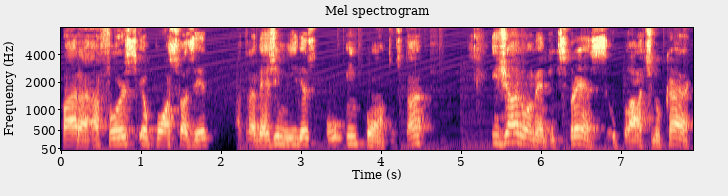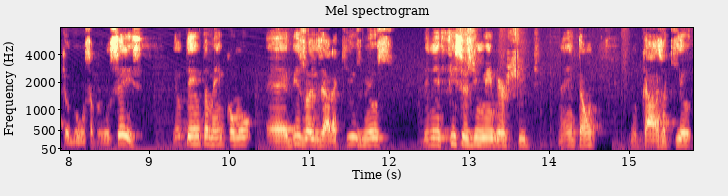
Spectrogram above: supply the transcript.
para a First, eu posso fazer através de milhas ou em pontos, tá? E já no American Express, o Platinum Car, que eu vou mostrar para vocês, eu tenho também como é, visualizar aqui os meus benefícios de membership, né? Então, no caso aqui, eu,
